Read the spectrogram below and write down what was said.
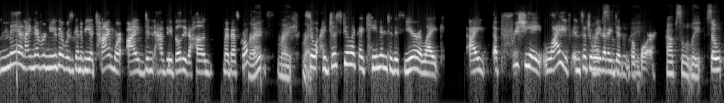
man, I never knew there was going to be a time where I didn't have the ability to hug my best girlfriends. Right. Right. Right. So I just feel like I came into this year like, I appreciate life in such a way Absolutely. that I didn't before. Absolutely. So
